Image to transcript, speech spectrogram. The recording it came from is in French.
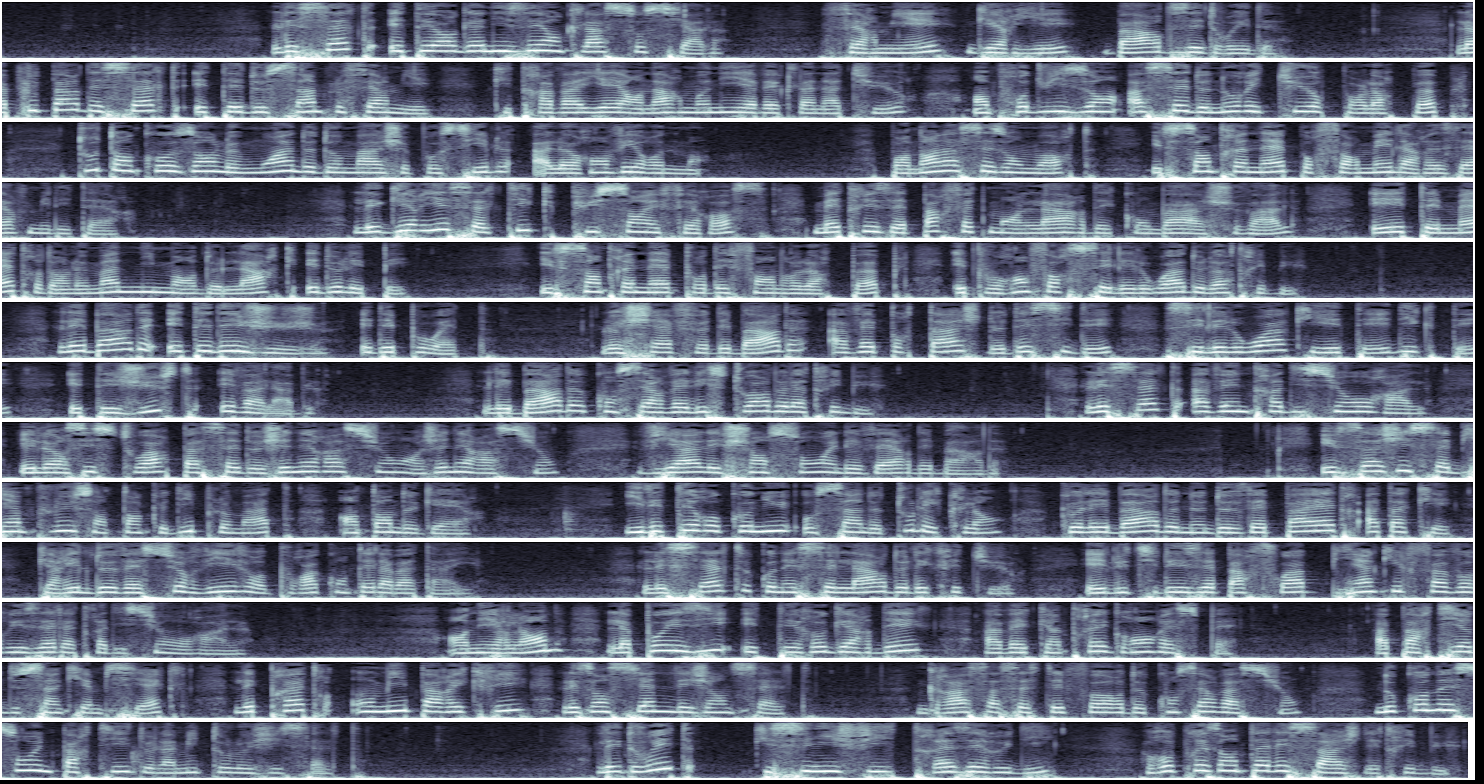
Les Celtes étaient organisés en classes sociales fermiers, guerriers, bardes et druides. La plupart des Celtes étaient de simples fermiers, qui travaillaient en harmonie avec la nature, en produisant assez de nourriture pour leur peuple, tout en causant le moins de dommages possible à leur environnement. Pendant la saison morte, ils s'entraînaient pour former la réserve militaire. Les guerriers celtiques puissants et féroces maîtrisaient parfaitement l'art des combats à cheval et étaient maîtres dans le maniement de l'arc et de l'épée. Ils s'entraînaient pour défendre leur peuple et pour renforcer les lois de leur tribu. Les bardes étaient des juges et des poètes. Le chef des bardes avait pour tâche de décider si les lois qui étaient édictées étaient justes et valables. Les bardes conservaient l'histoire de la tribu. Les Celtes avaient une tradition orale, et leurs histoires passaient de génération en génération via les chansons et les vers des bardes. Ils agissaient bien plus en tant que diplomates en temps de guerre. Il était reconnu au sein de tous les clans que les bardes ne devaient pas être attaqués, car ils devaient survivre pour raconter la bataille. Les Celtes connaissaient l'art de l'écriture, et l'utilisaient parfois bien qu'ils favorisaient la tradition orale. En Irlande, la poésie était regardée avec un très grand respect. À partir du Ve siècle, les prêtres ont mis par écrit les anciennes légendes celtes. Grâce à cet effort de conservation, nous connaissons une partie de la mythologie celte. Les druides, qui signifient très érudits, représentaient les sages des tribus.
